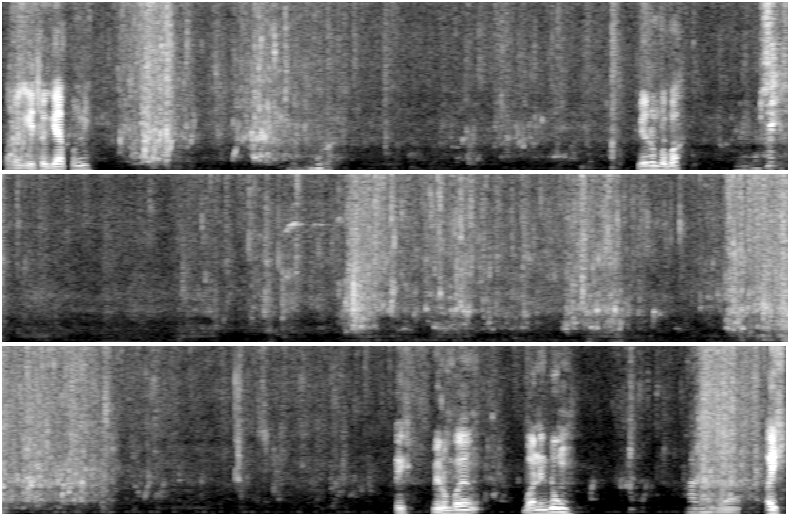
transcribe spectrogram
Parang ito gyapon ni. Meron ba ba? Eh, meron ba yung banig dong? Ay.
